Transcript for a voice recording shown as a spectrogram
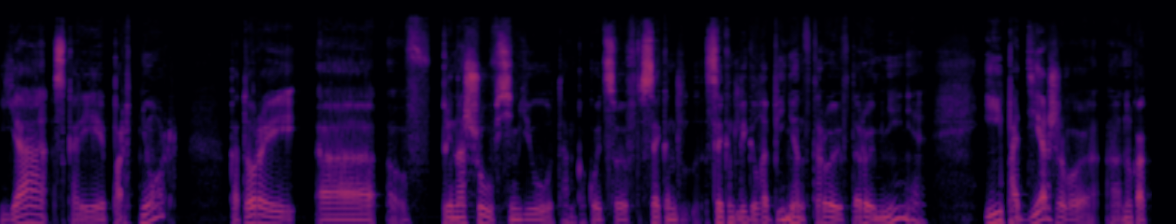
Я скорее партнер, который э, в, приношу в семью там какой-то свой second, second legal opinion, второе, второе мнение, и поддерживаю, э, ну, как,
